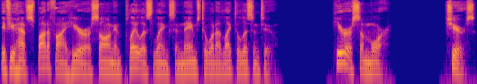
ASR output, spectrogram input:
If you have Spotify, here are song and playlist links and names to what I'd like to listen to. Here are some more. Cheers.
